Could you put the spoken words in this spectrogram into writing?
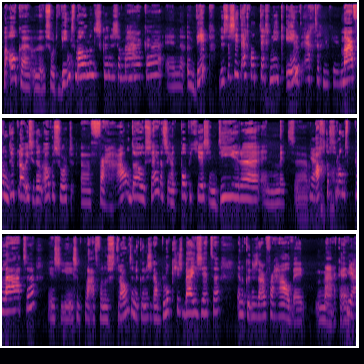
Maar ook een soort windmolens kunnen ze maken. En een wip. Dus er zit echt wel techniek in. Echt techniek in. Maar van Duplo is het dan ook een soort uh, verhaaldoos. Hè? Dat ze ja. met poppetjes en dieren en met uh, ja. achtergrondplaten. En zie je eens een plaat van een strand en dan kunnen ze daar blokjes bij zetten. En dan kunnen ze daar een verhaal bij maken. En ja.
